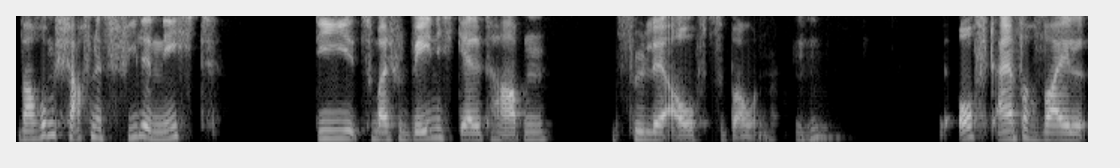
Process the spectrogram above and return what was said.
warum schaffen es viele nicht, die zum Beispiel wenig Geld haben, Fülle aufzubauen? Mhm. Oft einfach, weil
